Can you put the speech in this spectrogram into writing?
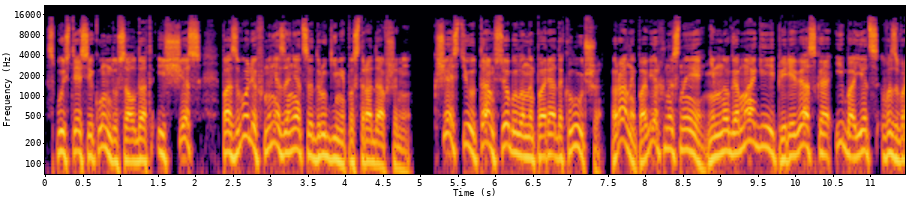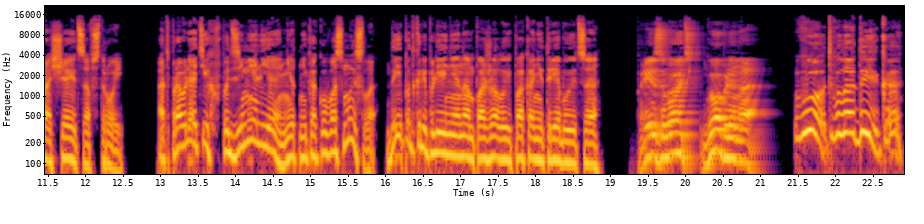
Спустя секунду солдат исчез, позволив мне заняться другими пострадавшими. К счастью, там все было на порядок лучше. Раны поверхностные, немного магии, перевязка и боец возвращается в строй. Отправлять их в подземелье нет никакого смысла, да и подкрепление нам, пожалуй, пока не требуется. Призвать гоблина. Вот, владыка,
